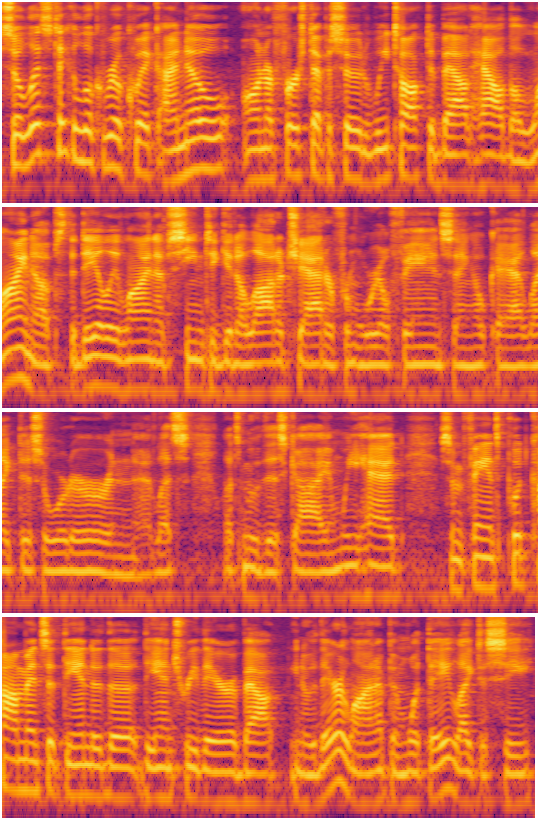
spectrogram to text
So let's take a look real quick. I know on our first episode we talked about how the lineups, the daily lineups, seem to get a lot of chatter from Oriole fans saying, "Okay, I like this order, and uh, let's let's move this guy." And we had some fans put comments at the end of the, the entry there about you know their lineup and what they like to see.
